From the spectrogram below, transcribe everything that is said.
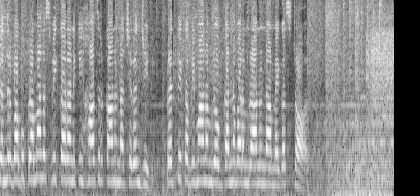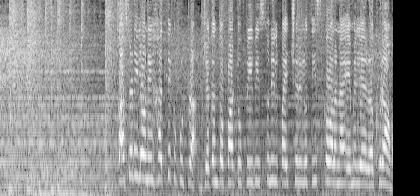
చంద్రబాబు ప్రమాణ స్వీకారానికి హాజరు కానున్న చిరంజీవి ప్రత్యేక విమానంలో గన్నవరం రానున్న మెగాస్టార్. కస్టడీలోనే హత్యకు కుట్ర. జగన్తో పాటు పివి సునీల్పై చర్యలు తీసుకోవాలన్న ఎమ్మెల్యే రఘురామ.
